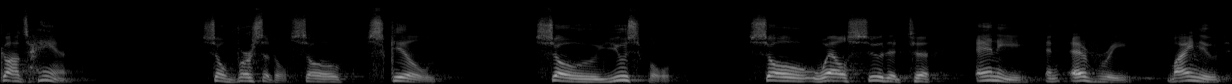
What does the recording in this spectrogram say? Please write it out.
God's hand, so versatile, so skilled, so useful, so well suited to any and every minute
